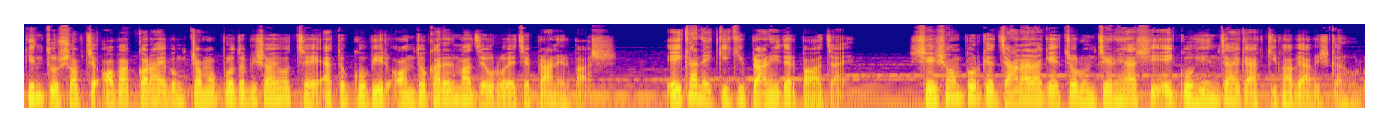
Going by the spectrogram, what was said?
কিন্তু সবচেয়ে অবাক করা এবং চমকপ্রদ বিষয় হচ্ছে, এত গভীর অন্ধকারের মাঝেও রয়েছে প্রাণের বাস। এইখানে কি কি প্রাণীদের পাওয়া যায়? সেই সম্পর্কে জানার আগে চলুন জেনে আসি এই গহীন জায়গা কীভাবে আবিষ্কার হলো।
